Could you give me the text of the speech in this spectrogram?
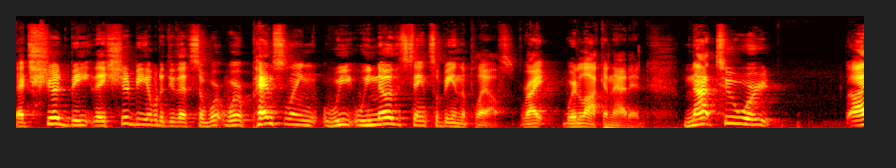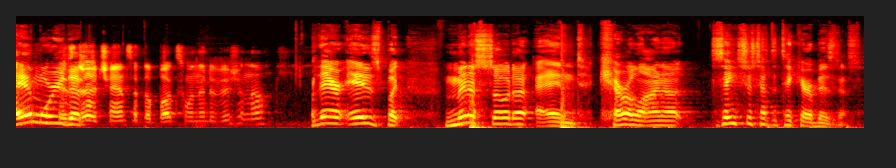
that should be they should be able to do that. So we're, we're penciling. We we know the Saints will be in the playoffs, right? We're locking that in. Not too worried I am worried Is that there a chance that the Bucs win the division though? there is, but Minnesota and Carolina Saints just have to take care of business.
